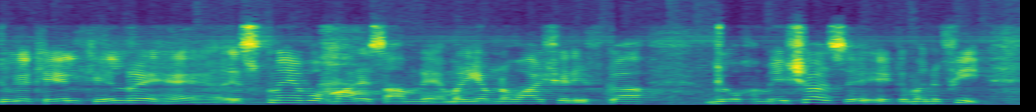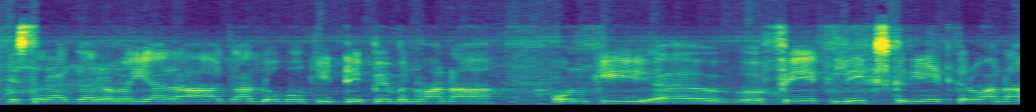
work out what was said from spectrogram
जो ये खेल खेल रहे हैं, इसमें वो हमारे सामने है। मरियम नवाज़ शरीफ का जो हमेशा से एक मनफी, इस तरह का रवैया रहा, जहाँ लोगों की टेपें बनवाना, उनकी फेक लीक्स क्रिएट करवाना,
